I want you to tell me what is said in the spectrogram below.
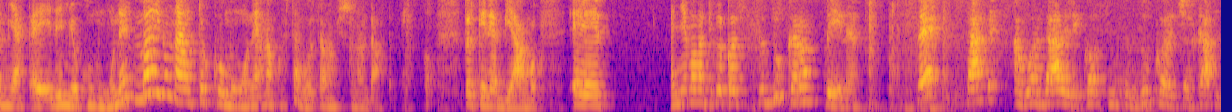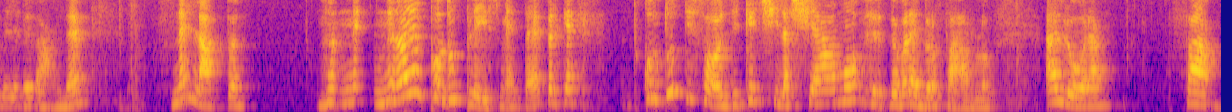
mia, eh, del mio comune, ma in un altro comune, ma questa volta non ci sono andata, ecco, perché ne abbiamo. Eh, andiamo avanti con le cose senza zucchero? Bene, se state a guardare le cose senza zucchero e cercate delle bevande, Snell Up non è, non è un product placement, eh, perché con tutti i soldi che ci lasciamo dovrebbero farlo. Allora, fa,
